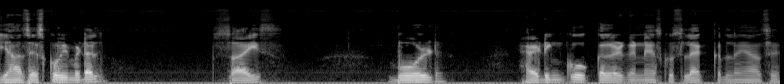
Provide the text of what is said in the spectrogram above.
यहाँ से इसको भी मिडल साइज़ बोल्ड हेडिंग को कलर करना है, इसको सिलेक्ट कर लें यहाँ से.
